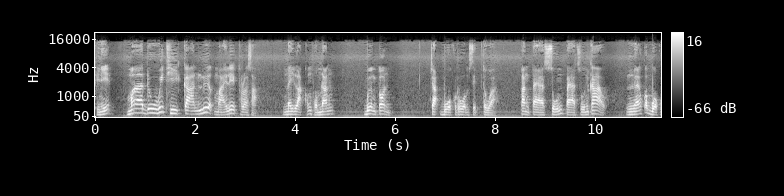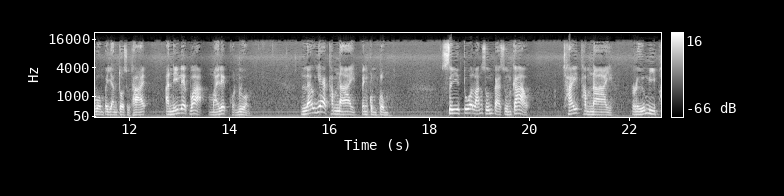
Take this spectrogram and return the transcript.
ทีนี้มาดูวิธีการเลือกหมายเลขโทรศัพท์ ในหลักของผมนั้น เบื้องต้นจะบวกรวม 10 ตัว ตั้งแต่ 0809 แล้วก็บวกรวมไปยันตัวสุดท้าย อันนี้เรียกว่าหมายเลขผลรวม แล้วแยกทำนายเป็นกลุ่มๆ4ตัวหลัง 0809 ใช้ทำนายหรือมีพ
